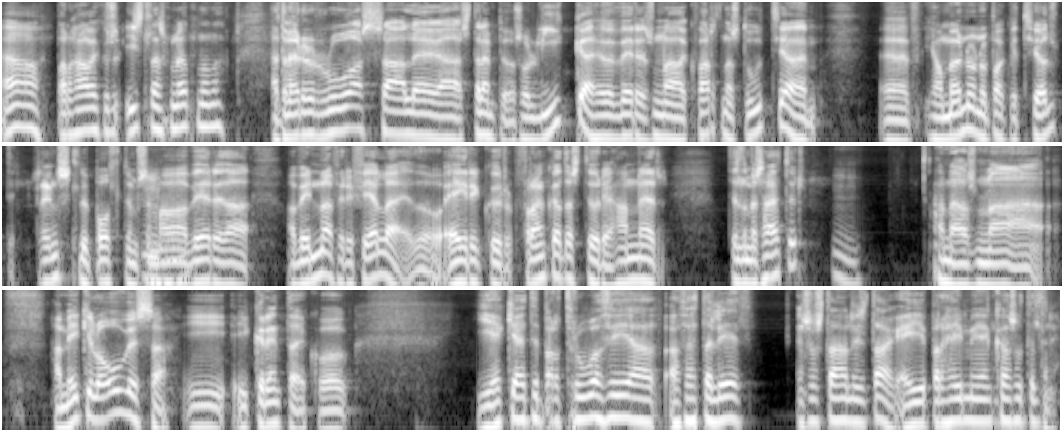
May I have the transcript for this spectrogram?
Já, bara hafa eitthvað íslensk nöfn á það Þetta verður rosalega strempið og svo líka hefur verið svona kvarnast út hjá þeim uh, hjá mönnunum bak við tjöldin reynsluboltum sem hafa verið að, að vinna fyrir félagið og Eiríkur Frankvæðastjóri hann er til dæmis hættur. Mm. hann er svona það er mikil óvissa í, í Grindavík og ég geti bara trúa því að, að þetta lið eins og staðan í dag eigi bara heimi í einn kassotildinni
